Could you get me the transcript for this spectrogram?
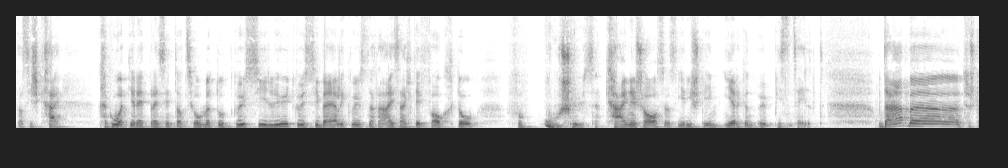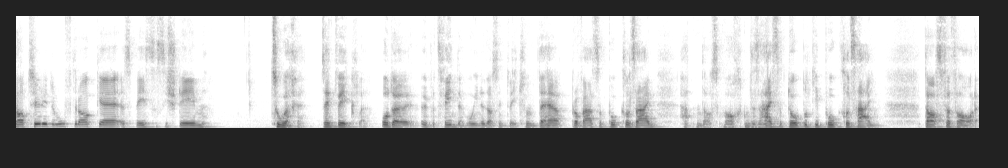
das ist keine, keine gute Repräsentation. Man tut gewisse Leute, gewisse Wähler, gewisse Kreise de facto ausschliessen. Keine Chance, dass ihre Stimme irgendetwas zählt. Und dann hat man der Stadt Zürich den Auftrag gegeben, ein besseres System zu suchen, zu entwickeln oder zu finden, wo ihnen das entwickelt. Und der Herr Professor Puckelsheim hat das gemacht. Und das heisst der doppelte Puckelsheim, das Verfahren.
